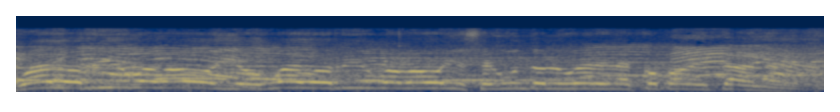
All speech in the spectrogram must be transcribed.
Guado Río Babahoyo, Guado Río Babahoyo, segundo lugar en la Copa Ventana.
